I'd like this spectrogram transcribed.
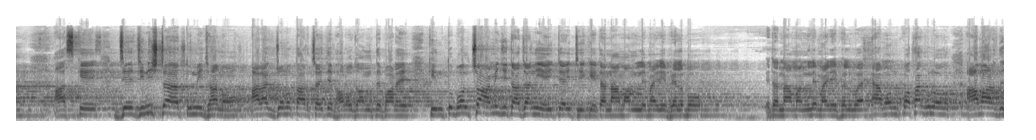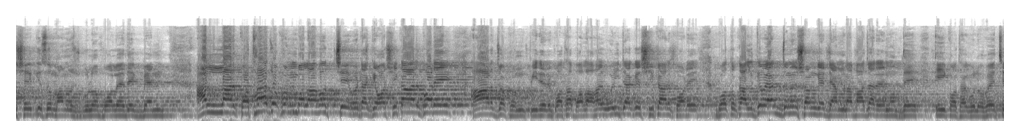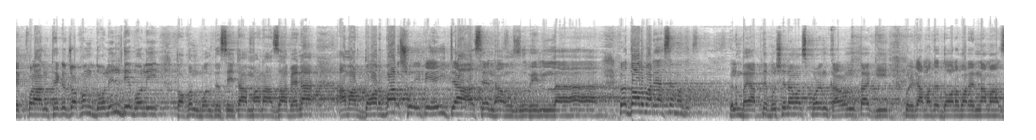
আজকে যে জিনিসটা তুমি জানো আর একজনও তার চাইতে ভালো জানতে পারে। কিন্তু বলছো, আমি যেটা জানি এইটাই ঠিক, এটা না মানলে মাইরে ফেলব। এটা না মানলে মাইরে ফেলব। এমন কথাগুলো আমার দেশের কিছু মানুষগুলো বলে দেখবেন। আল্লাহর কথা যখন বলা হচ্ছে ওটাকে অস্বীকার করে। আর যখন পীরের কথা বলা হয় ওইটাকে স্বীকার করে। গতকালকেও একজনের সঙ্গে ড্যামরা বাজারের মধ্যে এই কথাগুলো হয়েছে। কোরআন থেকে যখন দলিল দিয়ে বলি তখন বলতেছে এটা মানা যাবে না। আমার দরবার শরীফে এইটা আছে নাউজুবিল্লাহ। কই, দরবারে আছে আমাদের। বললাম ভাই আপনি বসে নামাজ পড়েন কারণটা কি? এটা আমাদের দরবারের নামাজ।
